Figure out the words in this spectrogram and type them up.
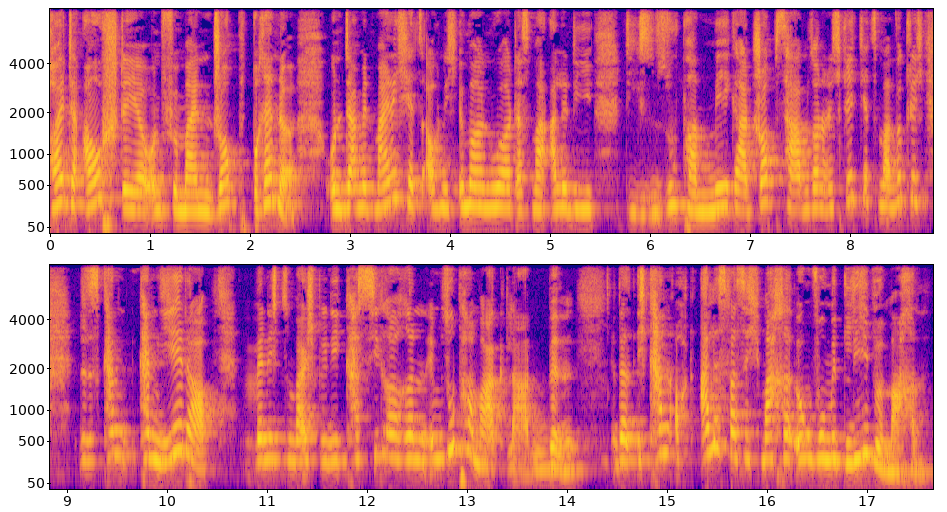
heute aufstehe und für meinen Job brenne. Und damit meine ich jetzt auch nicht immer nur, dass mal alle die, die super mega Jobs haben, sondern ich rede jetzt mal wirklich, das kann, kann jeder wenn ich zum Beispiel die Kassiererin im Supermarktladen bin. Ich kann auch alles, was ich mache, irgendwo mit Liebe machen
